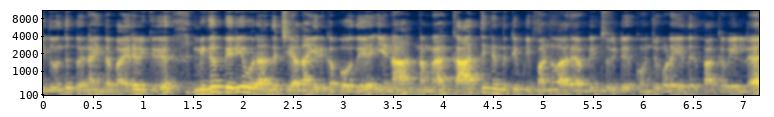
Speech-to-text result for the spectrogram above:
இது வந்து பார்த்தீங்கன்னா இந்த பைரவிக்கு மிகப்பெரிய ஒரு அதிர்ச்சியாக தான் இருக்க போகுது. ஏன்னா நம்ம கார்த்திக் இருந்துட்டு இப்படி பண்ணுவார் அப்படின்னு சொல்லிட்டு கொஞ்சம் கூட எதிர்பார்க்கவே இல்லை.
